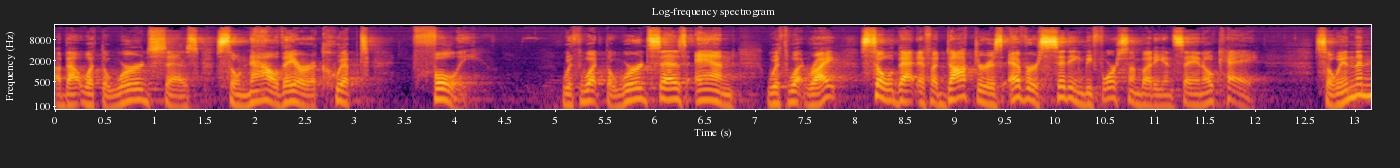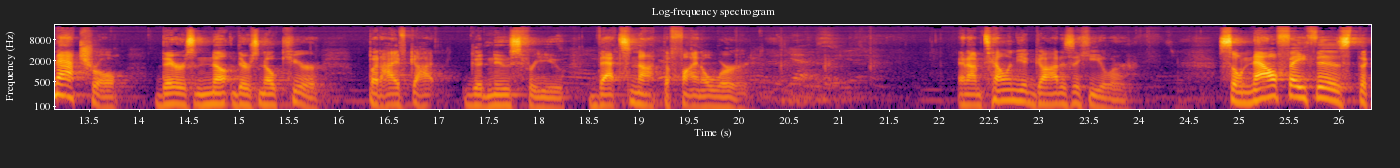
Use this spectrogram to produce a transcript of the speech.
about what the Word says. So now they are equipped fully with what the Word says and with what, right? So that if a doctor is ever sitting before somebody and saying, okay, so in the natural, there's no, there's no cure, but I've got good news for you. That's not the final word. And I'm telling you, God is a healer. So now faith is the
